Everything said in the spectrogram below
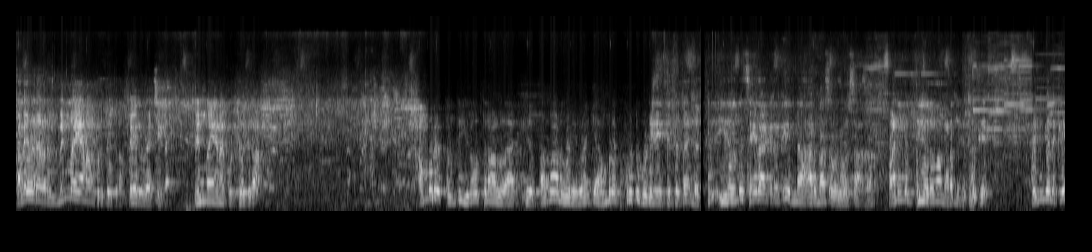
தலைவர் அவர்கள் மின்மயானம் கொடுத்திருக்கிறோம் பேரூராட்சியில மின்மயானம் கொடுத்திருக்கிறோம் அம்ருத் வந்து இருபத்தி நாலு பதினாலு கோடி ரூபாய்க்கு அம்ருத் கூட்டு குடிநீர் திட்டத்தை இந்த இது வந்து செயலாக்குறதுக்கு இன்னும் ஆறு மாசம் ஒரு வருஷம் ஆகும் பணிகள் தீவிரமா நடந்துகிட்டு இருக்கு பெண்களுக்கு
